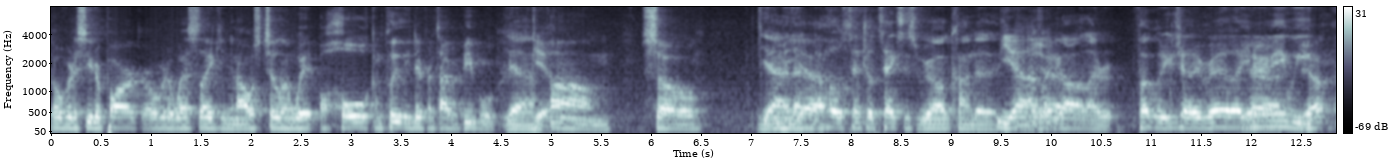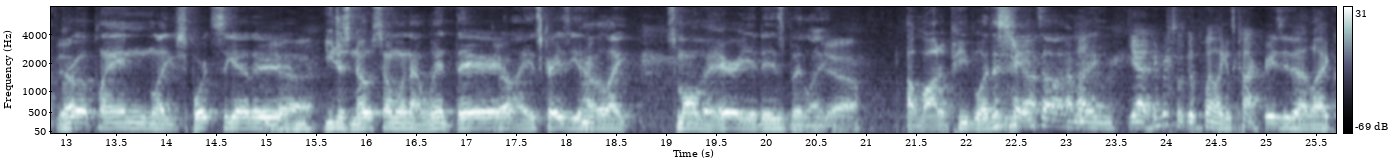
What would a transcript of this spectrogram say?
over to Cedar Park or over to Westlake, and you know I was chilling with a whole completely different type of people. yeah, Yeah. Um. So Yeah, I that, yeah. the whole Central Texas, we were all kind of Yeah, like we yeah. all like fuck with each other, bro. Like you know what I mean? We yep, grew yep. up playing like sports together. Yeah. You just know someone that went there. Yep. Like it's crazy how like small of an area it is, but like yeah, a lot of people at the same Yeah, time. I like mean, Yeah, he brings up a good point. Like it's kind of crazy that like,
